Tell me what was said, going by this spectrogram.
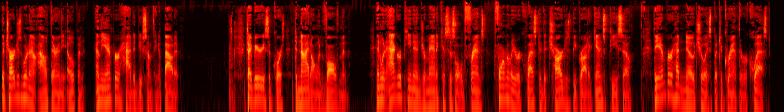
the charges were now out there in the open, and the emperor had to do something about it. Tiberius, of course, denied all involvement, and when Agrippina and Germanicus's old friends formally requested that charges be brought against Piso, the emperor had no choice but to grant the request.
